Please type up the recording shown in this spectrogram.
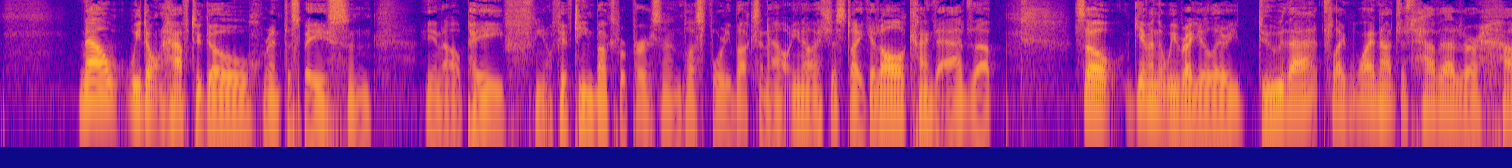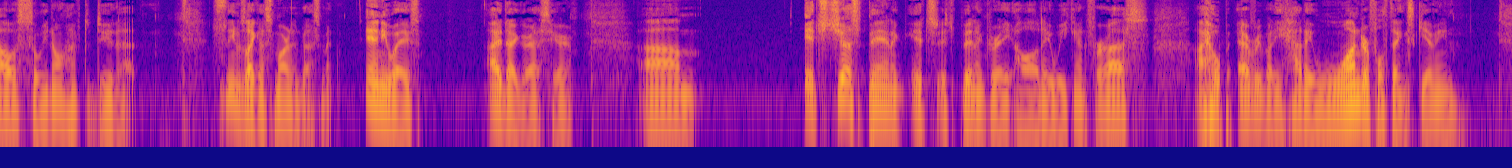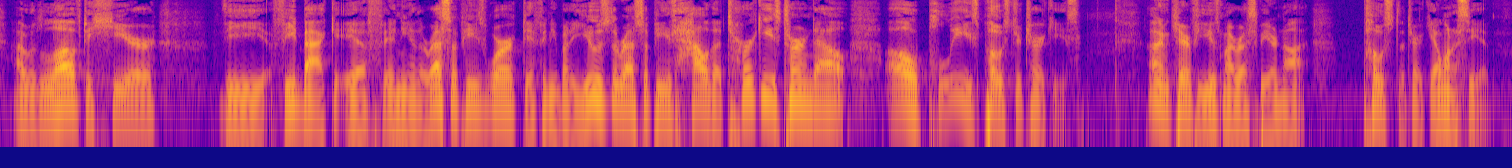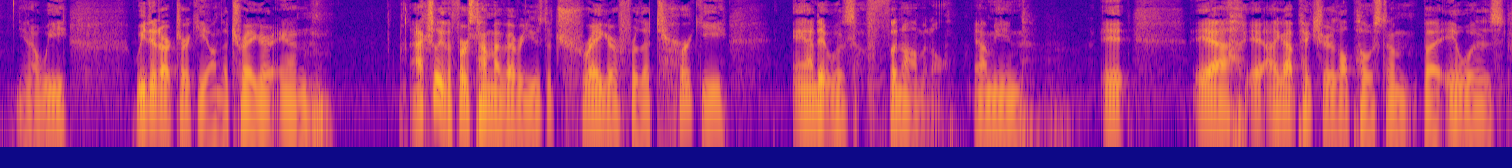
now we don't have to go rent the space and you know pay you know 15 bucks per person plus 40 bucks an hour. You know, it's just like it all kind of adds up. So, given that we regularly do that, like why not just have that at our house so we don't have to do that? Seems like a smart investment. Anyways, I digress here. Um, it's just been a, it's it's been a great holiday weekend for us. I hope everybody had a wonderful Thanksgiving. I would love to hear the feedback if any of the recipes worked, if anybody used the recipes, how the turkeys turned out. Oh, please post your turkeys. I don't even care if you use my recipe or not. Post the turkey. I want to see it. You know, we we did our turkey on the Traeger and actually the first time I've ever used a Traeger for the turkey and it was phenomenal. I mean, it, yeah, it, I got pictures. I'll post them, but it was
